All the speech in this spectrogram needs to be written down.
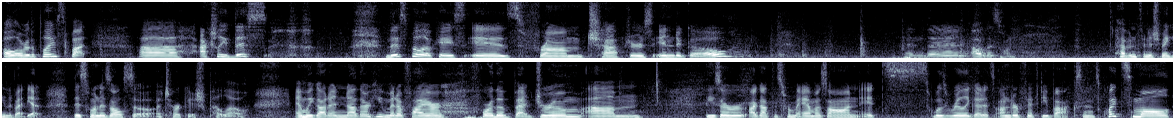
all over the place. But uh, actually this, this pillowcase is from Chapters Indigo. And then, oh, this one. Haven't finished making the bed yet. This one is also a Turkish pillow. And we got another humidifier for the bedroom. Um, these are, I got this from Amazon. It's was really good. It's under 50 bucks and it's quite small.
